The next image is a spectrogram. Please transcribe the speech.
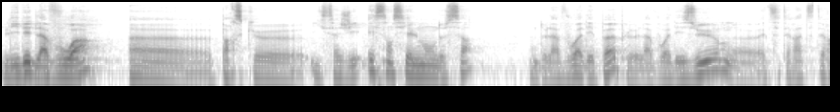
l'idée de la voix, parce qu'il s'agit essentiellement de ça, de la voix des peuples, la voix des urnes, etc., euh, etc.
